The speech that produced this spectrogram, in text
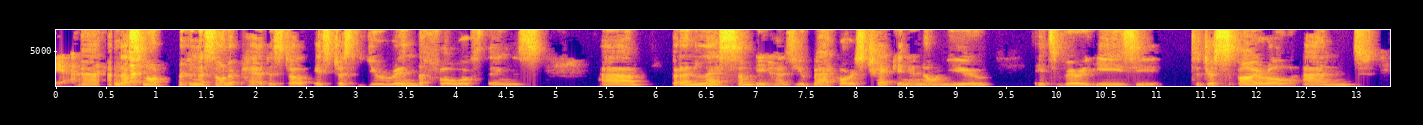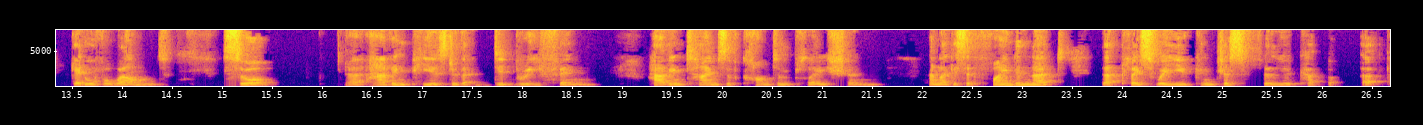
Yeah. Uh, and that's not putting us on a pedestal. It's just you're in the flow of things. Um, but unless somebody has your back or is checking in on you, it's very easy to just spiral and get overwhelmed. So, uh, having peers do that debriefing, having times of contemplation, and like I said, finding that that place where you can just fill your cup up.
